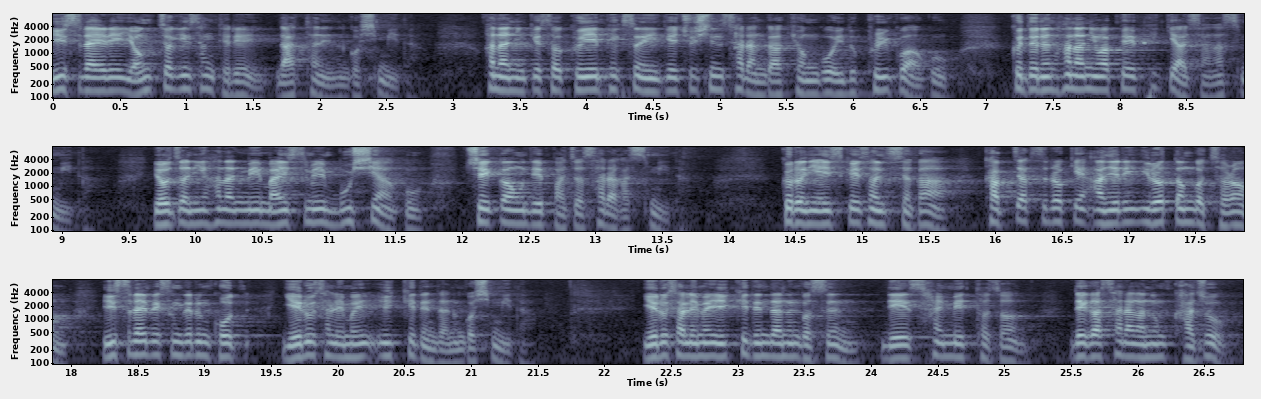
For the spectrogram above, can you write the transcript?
이스라엘의 영적인 상태를 나타내는 것입니다. 하나님께서 그의 백성에게 주신 사랑과 경고에도 불구하고 그들은 하나님 앞에 회개하지 않았습니다. 여전히 하나님의 말씀을 무시하고 죄 가운데 빠져 살아갔습니다. 그러니 에스겔 선지자가 갑작스럽게 아내를 잃었던 것처럼 이스라엘 백성들은 곧 예루살렘을 잃게 된다는 것입니다. 예루살렘을 잃게 된다는 것은 내 삶의 터전, 내가 사랑하는 가족,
